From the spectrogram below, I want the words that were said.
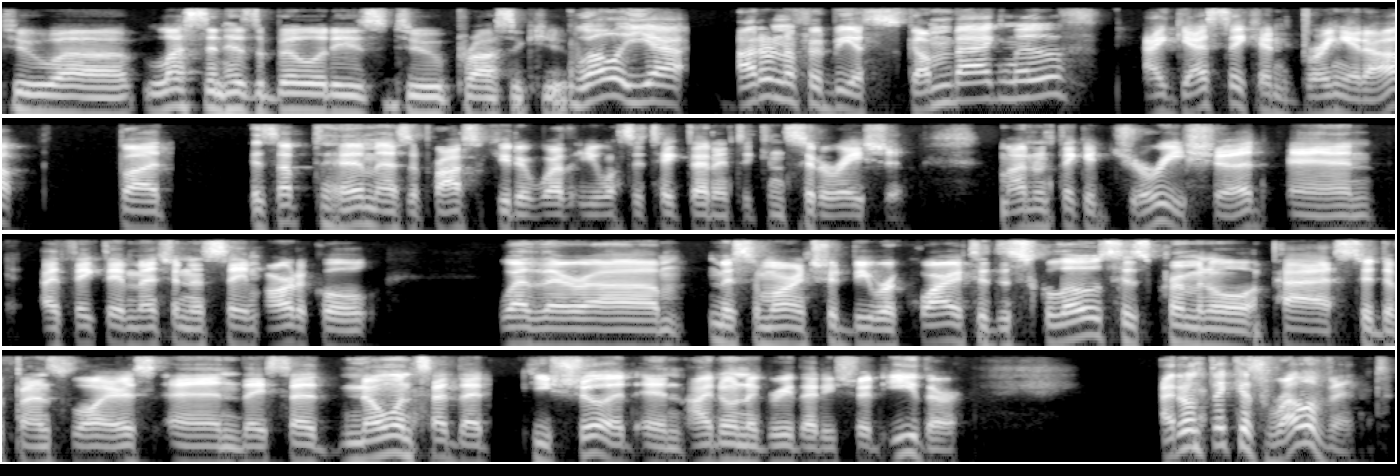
to uh, lessen his abilities to prosecute? Well, yeah, I don't know if it'd be a scumbag move. I guess they can bring it up, but it's up to him as a prosecutor whether he wants to take that into consideration. I don't think a jury should, and I think they mentioned in the same article whether um, Mr. Martin should be required to disclose his criminal past to defense lawyers. And they said no one said that he should, and I don't agree that he should either. I don't think it's relevant,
